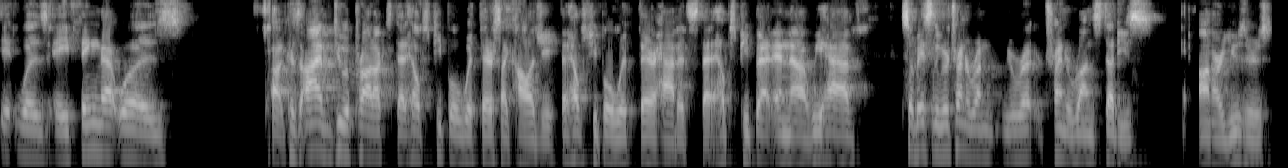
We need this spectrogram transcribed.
it was a thing that was because uh, I do a product that helps people with their psychology, that helps people with their habits, that helps people. That, and uh, we have so basically we're trying to run we were trying to run studies on our users,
